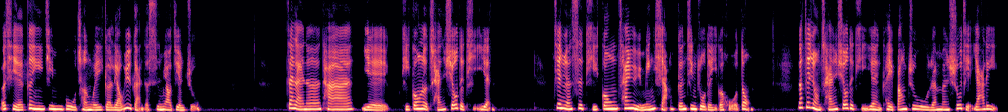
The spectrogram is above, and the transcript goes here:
而且更一进步，成为一个疗愈感的寺庙建筑。再来呢，它也提供了禅修的体验。建仁寺提供参与冥想跟静坐的一个活动。那这种禅修的体验可以帮助人们疏解压力，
